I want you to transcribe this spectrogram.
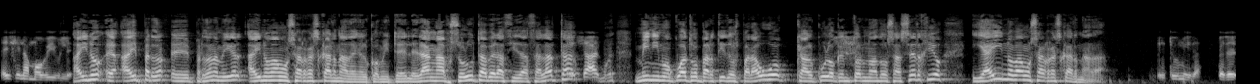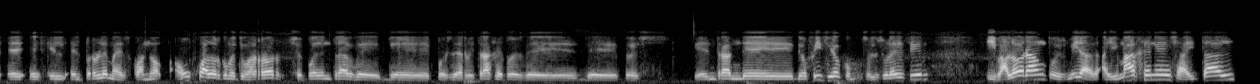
es inamovible. Ahí no, eh, ahí, perdón, eh, perdona Miguel, ahí no vamos a rascar nada en el comité. Le dan absoluta veracidad al acta, Exacto. mínimo cuatro partidos para Hugo, calculo que en torno a dos a Sergio, y ahí no vamos a rascar nada. Y tú mira, pero eh, es que el, problema es cuando a un jugador comete un error, se puede entrar de, de pues de arbitraje, pues de, de pues entran de, de oficio, como se le suele decir, y valoran, pues mira, hay imágenes, hay tal,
